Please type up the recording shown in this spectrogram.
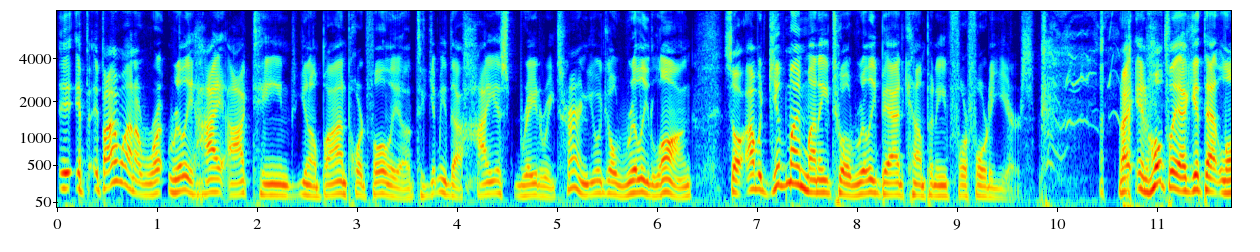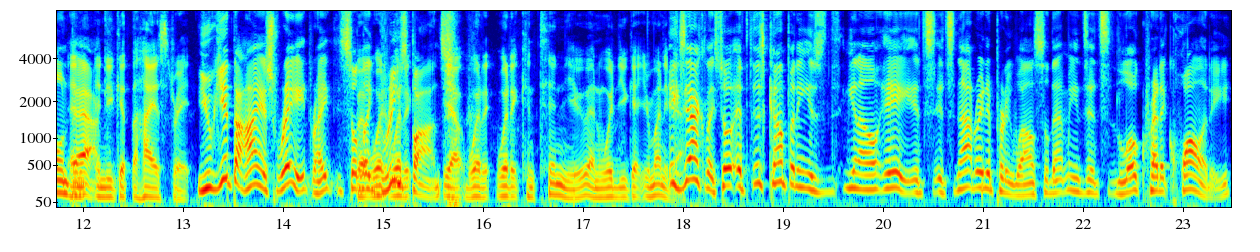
if, if I want a r- really high octane, you know, bond portfolio to get me the highest rate of return, you would go really long. So I would give my money to a really bad company for 40 years. right? And hopefully I get that loan And, back. and you get the highest rate. you get the highest rate, right? So But like would- would it- bonds. Yeah, would it, would it continue and would you get your money back? Exactly. So if this company is, you know, hey, it's it's not rated pretty well, so that means it's low credit quality,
